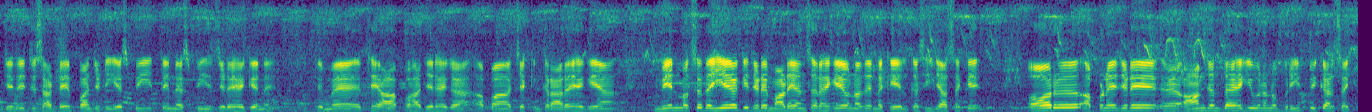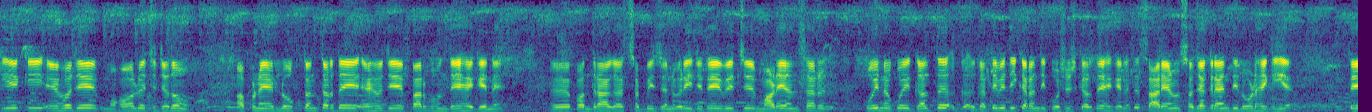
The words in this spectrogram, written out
ਜਿਹਦੇ 'ਚ ਸਾਡੇ ਪੰਜ ਡੀਐਸਪੀ ਤਿੰਨ ਐਸਪੀਸ ਜਿਹੜੇ ਹੈਗੇ ਨੇ ਤੇ ਮੈਂ ਇੱਥੇ ਆਪ ਹਾਜ਼ਰ ਹੈਗਾ ਆਪਾਂ ਚੈਕਿੰਗ ਕਰਾ ਰਹੇ ਹੈਗੇ ਆ। ਮੇਨ ਮਕਸਦ ਇਹ ਹੈਗਾ ਕਿ ਜਿਹੜੇ ਮਾੜੇ ਅਨਸਰ ਹੈਗੇ ਉਹਨਾਂ ਦੇ ਨਕੇਲ ਕਸੀ ਜਾ ਸਕੇ ਔਰ ਆਪਣੇ ਜਿਹੜੇ ਆਮ ਜਨਤਾ ਹੈਗੀ ਉਹਨਾਂ ਨੂੰ ਬਰੀਫ ਵੀ ਕਰ ਸਕੀਏ ਕਿ ਇਹੋ ਜਿਹੇ ਮਾਹੌਲ ਵਿੱਚ ਜਦੋਂ ਆਪਣੇ ਲੋਕਤੰਤਰ ਦੇ ਇਹੋ ਜਿਹੇ ਪਰਵ ਹੁੰਦੇ ਹੈਗੇ ਨੇ ਅ, 15 ਅਗਸਤ 26 ਜਨਵਰੀ ਜਿਹਦੇ ਵਿੱਚ ਮਾੜੇ ਅਨਸਰ ਕੋਈ ਨਾ ਕੋਈ ਗਲਤ ਗ- ਗਤੀਵਿਧੀ ਕਰਨ ਦੀ ਕੋਸ਼ਿਸ਼ ਕਰਦੇ ਹੈਗੇ ਨੇ ਤੇ ਸਾਰਿਆਂ ਨੂੰ ਸਜਗ ਰਹਿਣ ਦੀ ਲੋੜ ਹੈਗੀ ਹੈ। ਤੇ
